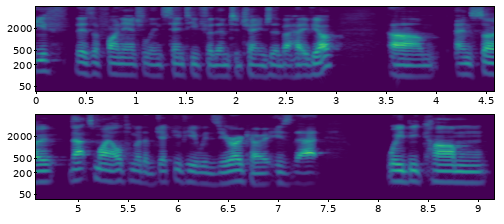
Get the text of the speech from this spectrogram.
if there's a financial incentive for them to change their behavior. Um, and so that's my ultimate objective here with ZeroCo is that we become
